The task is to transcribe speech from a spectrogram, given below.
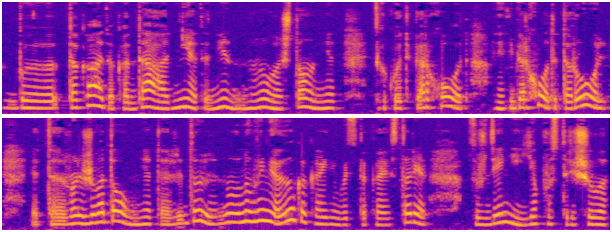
как бы такая, такая, да, нет, нет, ну а что, нет, это какой-то пиар-ход, а нет, не пиар-ход, это роль, это роль животом, нет, это, ну, например, ну какая-нибудь такая история обсуждений, я просто решила,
